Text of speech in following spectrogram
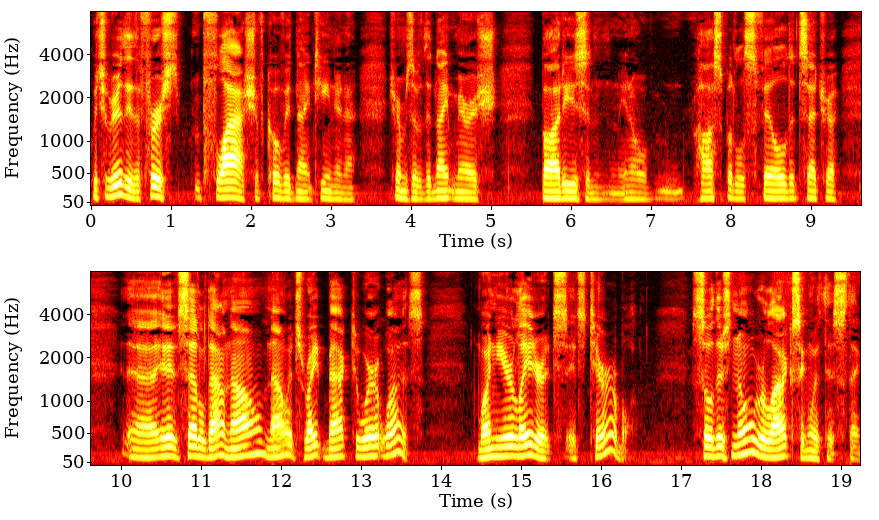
which really the first flash of COVID nineteen in in terms of the nightmarish bodies and you know hospitals filled, etc. Uh, it had settled down. Now, now it's right back to where it was. One year later, it's it's terrible. So there's no relaxing with this thing.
